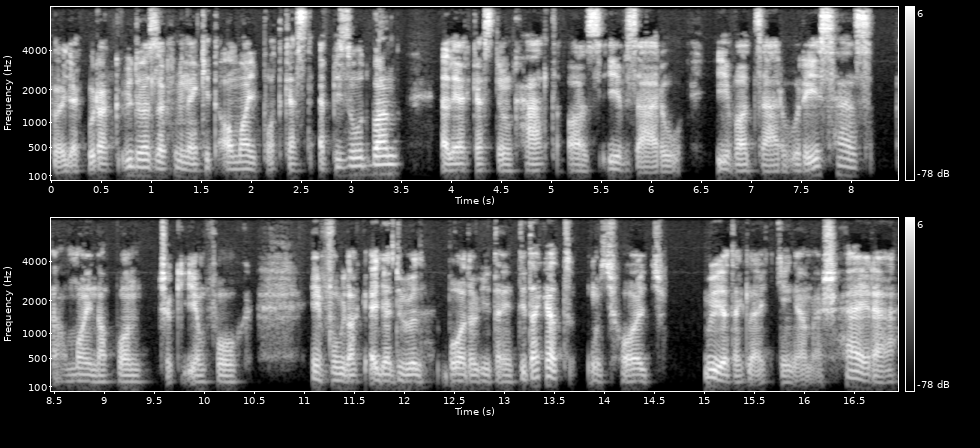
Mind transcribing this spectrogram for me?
Hölgyek, urak! Üdvözlök mindenkit a mai podcast epizódban. Elérkeztünk hát az évzáró, évadzáró részhez. A mai napon csak én fogok, én foglak egyedül boldogítani titeket, úgyhogy üljetek le egy kényelmes helyre,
